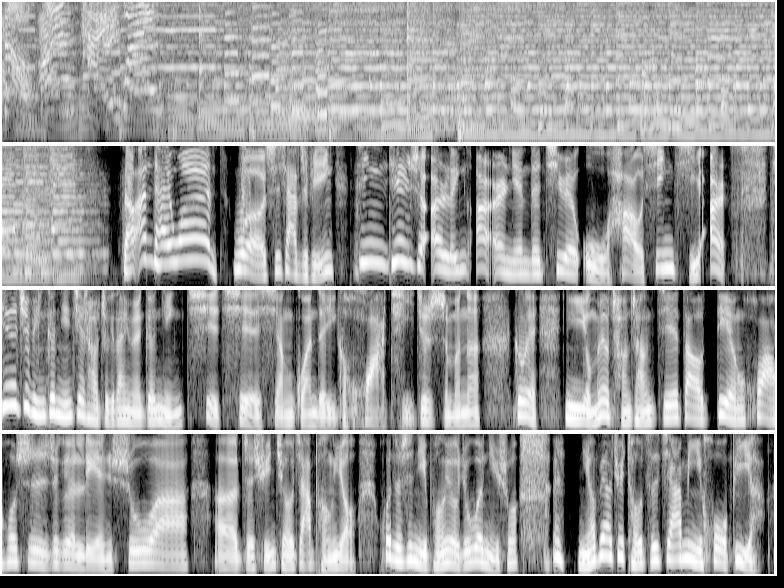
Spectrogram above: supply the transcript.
早安台湾》。早安，台湾！我是夏志平。今天是二零二二年的七月五号，星期二。今天志平跟您介绍这个单元跟您切切相关的一个话题，就是什么呢？各位，你有没有常常接到电话或是这个脸书啊？呃，这寻求加朋友，或者是你朋友就问你说：“哎，你要不要去投资加密货币啊？”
